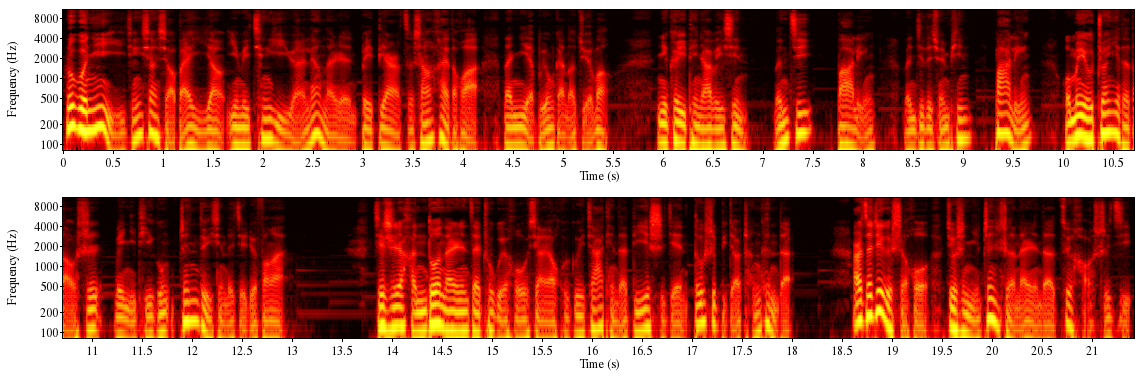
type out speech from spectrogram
如果你已经像小白一样，因为轻易原谅男人被第二次伤害的话，那你也不用感到绝望。你可以添加微信文姬八零，文姬的全拼八零。我们有专业的导师为你提供针对性的解决方案。其实，很多男人在出轨后想要回归家庭的第一时间都是比较诚恳的，而在这个时候，就是你震慑男人的最好时机。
